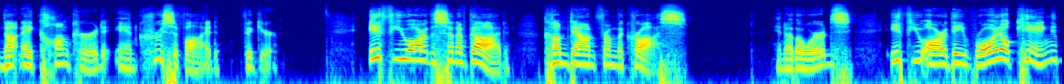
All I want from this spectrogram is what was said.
not a conquered and crucified figure. If you are the Son of God, come down from the cross. In other words, if you are the royal king,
